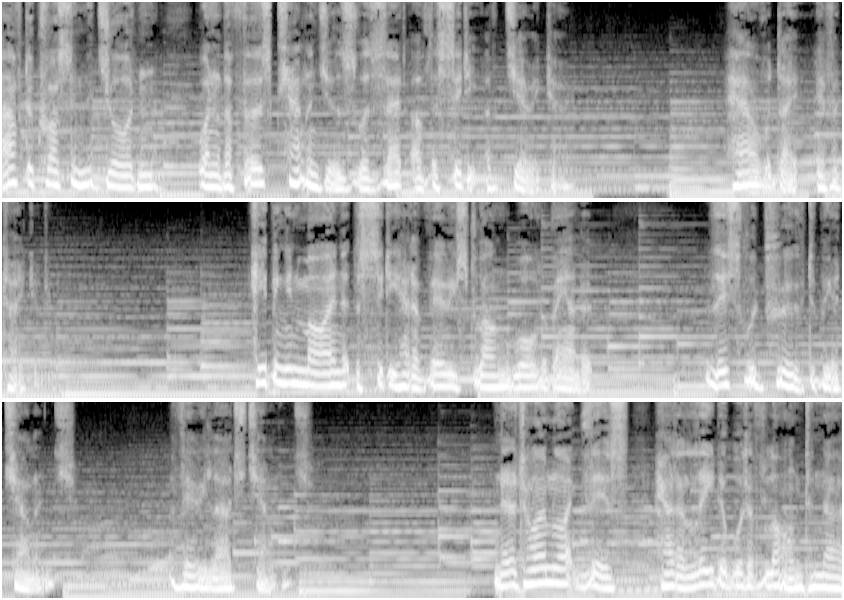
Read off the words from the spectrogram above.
After crossing the Jordan, one of the first challenges was that of the city of Jericho. How would they ever take it? Keeping in mind that the city had a very strong wall around it, this would prove to be a challenge, a very large challenge. And at a time like this, how the leader would have longed to know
